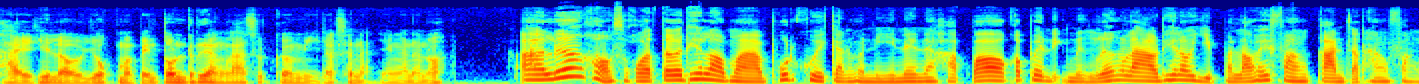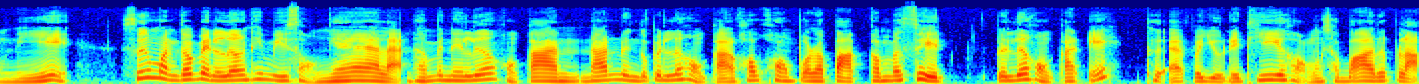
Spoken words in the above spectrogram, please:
ไทยที่เรายกมาเป็นต้นเรื่องล่าสุดก็มีลักษณะอย่างนั้นนะเนาะ เรื่องของสควอเตอร์ที่เรามาพูดคุยกันวันนี้เนี่ยนะคะป้อก็เป็นอีกหนึ่งเรื่องราวที่เราหยิบมาเล่าให้ฟังกันจากทางฝั่งนี้ ซึ่งมันก็เป็นเรื่องที่มีสองแง่แหละ ทั้งเป็นในเรื่องของการด้านหนึ่งก็เป็นเรื่องของการครอบครองปรปักษ์กรรมสิทธิ์เป็นเรื่องของการเอ๊ะเธอแอบไปอยู่ในที่ของชาวบ้านหรือเปล่า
